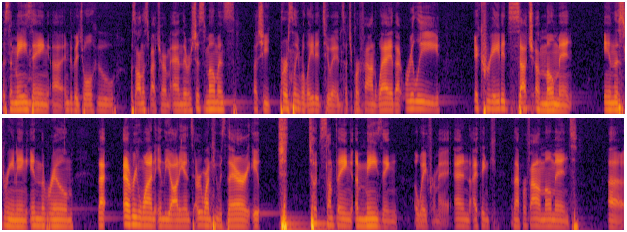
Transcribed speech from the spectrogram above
this amazing uh, individual who was on the spectrum, and there was just moments that she personally related to it in such a profound way that really it created such a moment in the screening, in the room, that everyone in the audience, everyone who was there, it took something amazing away from it. And I think in that profound moment, uh,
